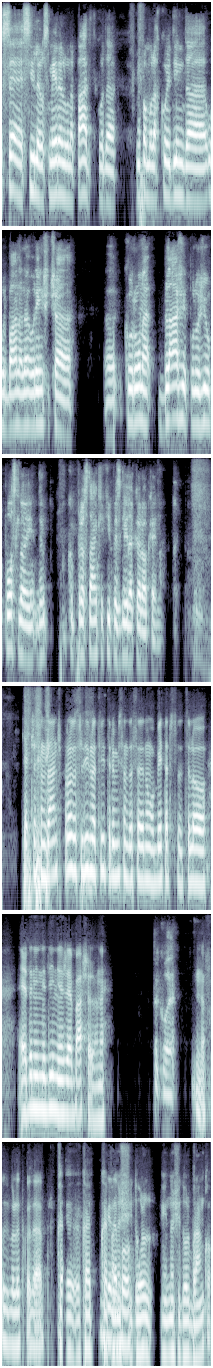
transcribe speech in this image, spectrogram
vse sile usmerjali v napad, tako da upamo lahko edin, da Urbana Le Orenšiča uh, korona blaže položi v poslo in da ko preostanek ekipe zgleda kar ok. No. Ja, če sem zadnjič prav zasledil na Twitterju, mislim, da se nam obeta celo- celo eden in edini je že bašalo ne, Tako je. na futbolu. tako Da, Kaj, kaj, kaj pa da naš bo. idol in naš idol Branko?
